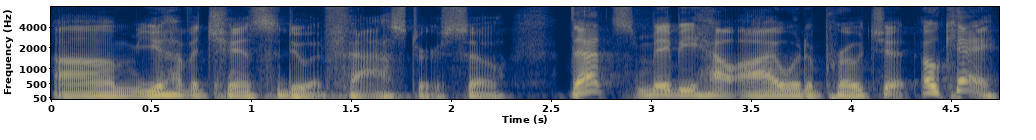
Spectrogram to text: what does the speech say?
um, you have a chance to do it faster. So that's maybe how I would approach it. Okay,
